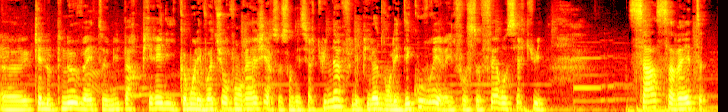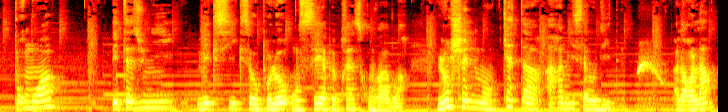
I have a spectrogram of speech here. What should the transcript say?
Euh, quel pneu va être mis par Pirelli, comment les voitures vont réagir? Ce sont des circuits neufs, les pilotes vont les découvrir, il faut se faire au circuit. Ça, ça va être pour moi, États-Unis, Mexique, Sao Paulo, on sait à peu près ce qu'on va avoir. L'enchaînement Qatar, Arabie Saoudite, alors là,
